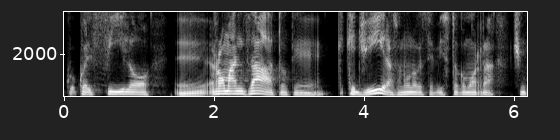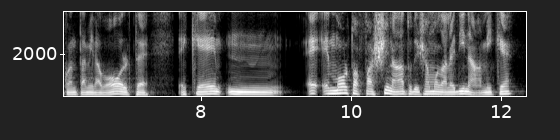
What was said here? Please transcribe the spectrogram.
quel filo eh, romanzato che, che, gira, sono uno che si è visto Camorra 50.000 volte e che mh, è, è molto affascinato, diciamo, dalle dinamiche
